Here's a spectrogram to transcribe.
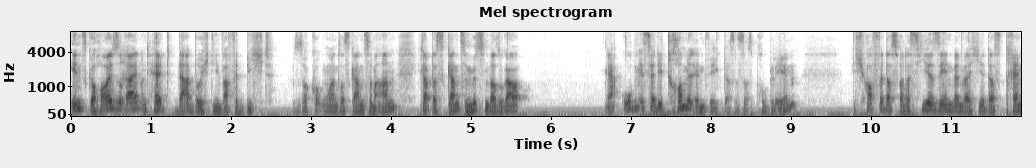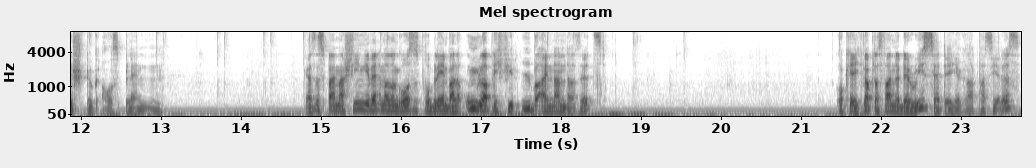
ins Gehäuse rein und hält dadurch die Waffe dicht. So, gucken wir uns das Ganze mal an. Ich glaube, das Ganze müssen wir sogar. Ja, oben ist ja die Trommel im Weg, das ist das Problem. Ich hoffe, dass wir das hier sehen, wenn wir hier das Trennstück ausblenden. Das ist bei Maschinengewehren immer so ein großes Problem, weil da unglaublich viel übereinander sitzt. Okay, ich glaube, das war nur der Reset, der hier gerade passiert ist.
